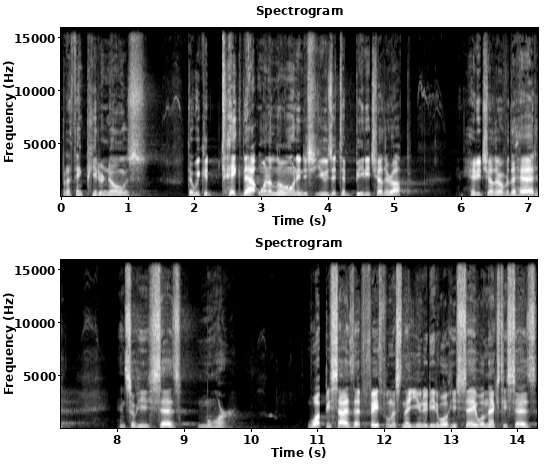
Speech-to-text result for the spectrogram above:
But I think Peter knows that we could take that one alone and just use it to beat each other up and hit each other over the head. And so he says, more. What besides that faithfulness and that unity will he say? Well, next he says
